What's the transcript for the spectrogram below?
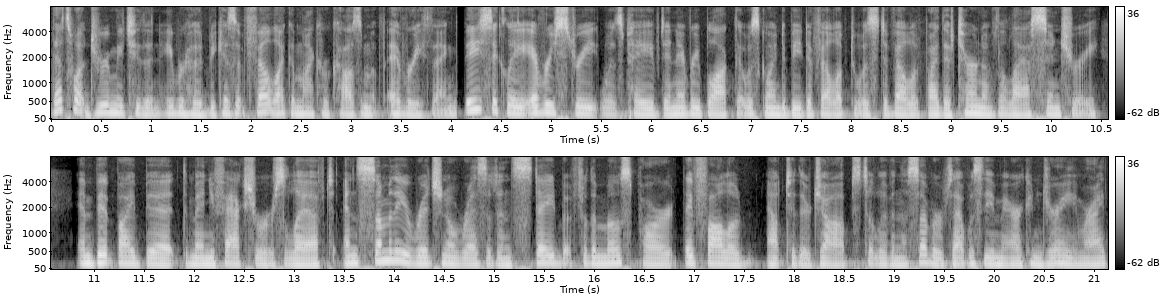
that's what drew me to the neighborhood because it felt like a microcosm of everything. Basically, every street was paved and every block that was going to be developed was developed by the turn of the last century. And bit by bit, the manufacturers left, and some of the original residents stayed, but for the most part, they followed out to their jobs to live in the suburbs. That was the American dream, right?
